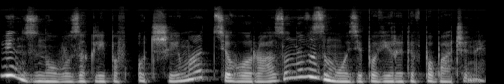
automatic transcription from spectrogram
Він знову закліпав очима, цього разу не в змозі повірити в побачене.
